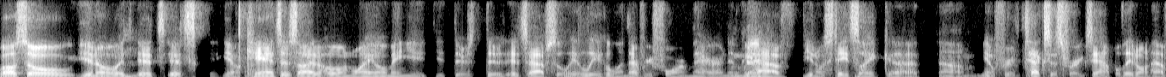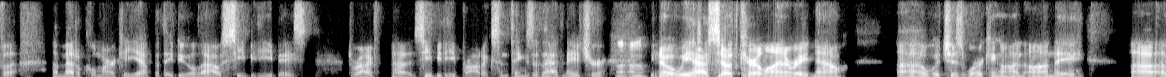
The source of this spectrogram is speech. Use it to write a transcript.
Well, so you know, it, it's it's you know Kansas, Idaho, and Wyoming. You, you, there's there, it's absolutely illegal in every form there, and then okay. we have you know states like uh, um, you know for Texas, for example, they don't have a, a medical market yet, but they do allow CBD based derived uh, CBD products and things of that nature. Uh-huh. You know, we have South Carolina right now, uh, which is working on on a uh,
